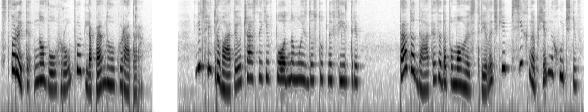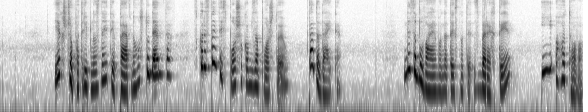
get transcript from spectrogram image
створити нову групу для певного куратора, відфільтрувати учасників по одному із доступних фільтрів та додати за допомогою стрілочки всіх необхідних учнів. Якщо потрібно знайти певного студента, скористайтесь пошуком за поштою та додайте. Не забуваємо натиснути Зберегти і готово.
